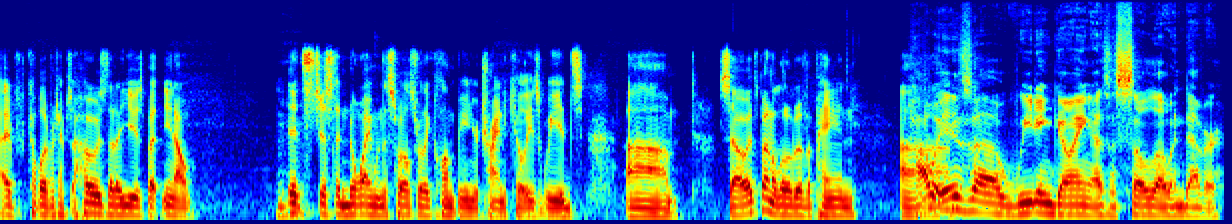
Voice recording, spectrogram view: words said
I have a couple different types of hose that I use, but you know, it's just annoying when the soil's really clumpy and you're trying to kill these weeds. Um, so it's been a little bit of a pain. How Um, is uh, weeding going as a solo endeavor?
